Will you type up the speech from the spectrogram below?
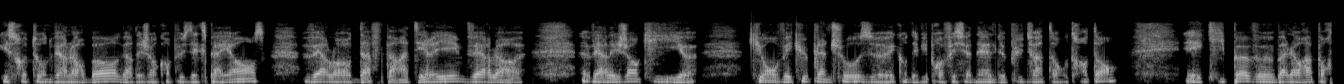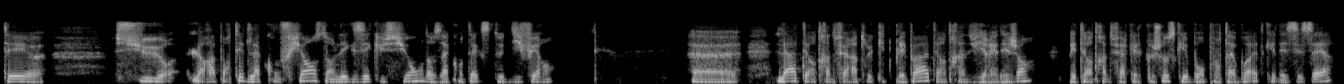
ils se retournent vers leur board, vers des gens qui ont plus d'expérience, vers leur DAF par intérim, vers vers les gens qui qui ont vécu plein de choses et qui ont des vies professionnelles de plus de 20 ans ou 30 ans et qui peuvent bah, leur apporter sur leur apporter de la confiance dans l'exécution dans un contexte différent. Euh, là, tu es en train de faire un truc qui te plaît pas, tu es en train de virer des gens, mais tu es en train de faire quelque chose qui est bon pour ta boîte, qui est nécessaire.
